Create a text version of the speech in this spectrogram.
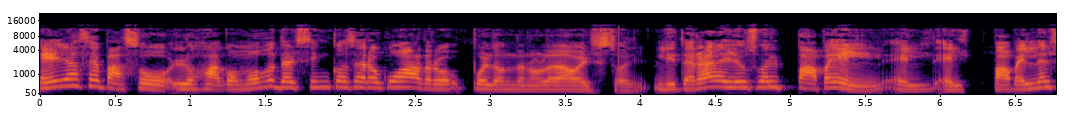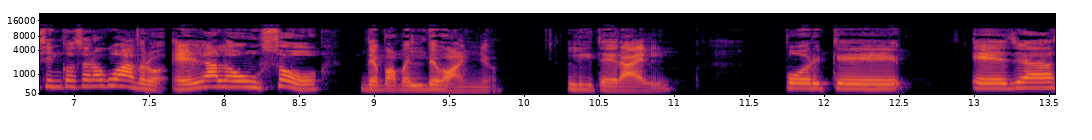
ella se pasó los acomodos del 504 por donde no le daba el sol. Literal, ella usó el papel, el, papel del 504, ella lo usó de papel de baño. Literal. Porque ella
